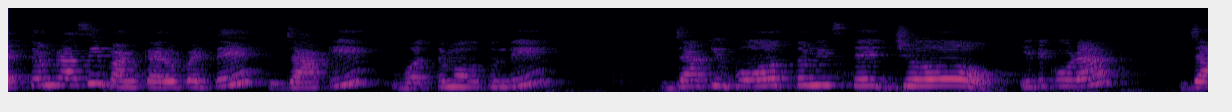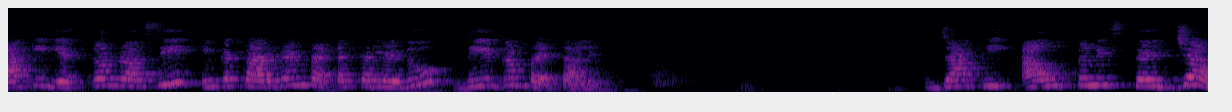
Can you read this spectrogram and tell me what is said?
ఎత్తం రాసి వన్ కర్వ్ పెడితే జాకి వత్తం అవుతుంది. జాకి బోత్తం ఇస్తే జో ఇది కూడా జాకి ఎత్తం రాసి ఇంకా కర్వేం పెట్టక్కర్లేదు దీర్ఘం పెట్టాలి జాకి ఔత్తం ఇస్తే జౌ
